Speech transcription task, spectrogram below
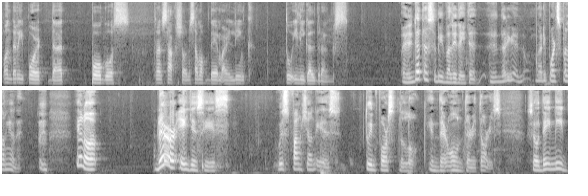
on the report that Pogos transactions, some of them are linked to illegal drugs? Well, that has to be validated. Mga reports pa lang yun. Eh. you know, there are agencies whose function is to enforce the law in their own territories. So they need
